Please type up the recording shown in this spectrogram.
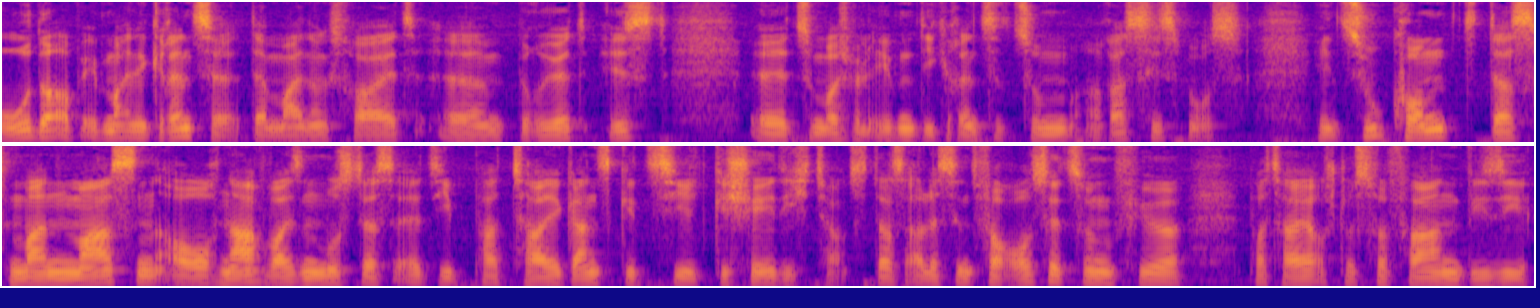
oder ob eben eine Grenze der Meinungsfreiheit äh, berührt ist, äh, zum Beispiel eben die Grenze zum Rassismus. Hinzu kommt, dass man Maaßen auch nachweisen muss, dass er die Partei ganz gezielt geschädigt hat. Das alles sind Voraussetzungen für Parteiausschlussverfahren, wie sie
